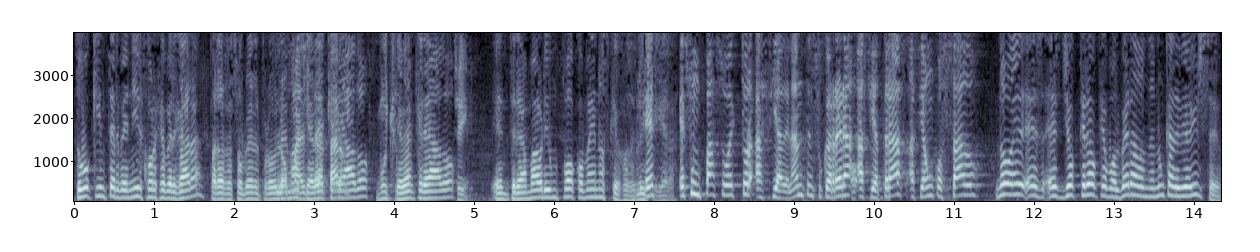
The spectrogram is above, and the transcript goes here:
tuvo que intervenir Jorge Vergara para resolver el problema que había creado, mucho. que habían creado Sí. Entre Amauri un poco menos que José Luis Es, es un paso, Héctor, hacia adelante en su carrera, hacia atrás, hacia un costado. No, es, es yo creo que volver a donde nunca debió irse.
